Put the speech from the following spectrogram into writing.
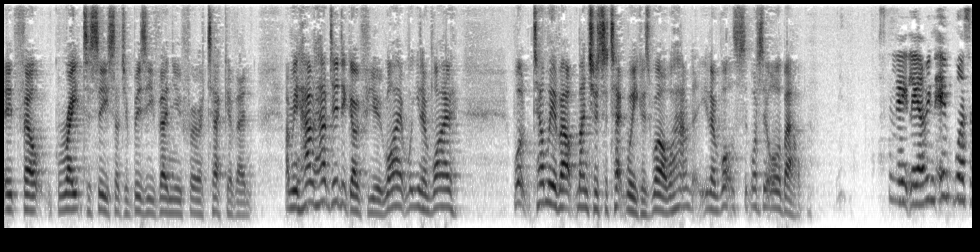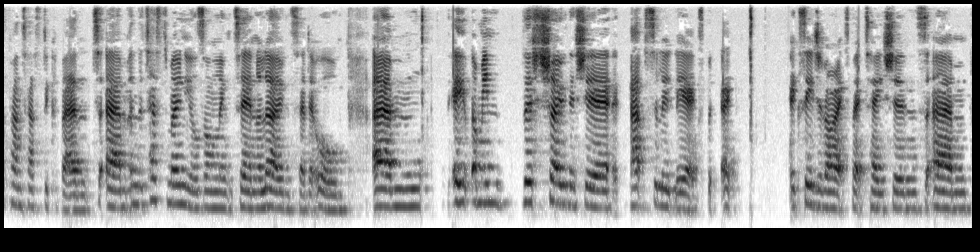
it felt great to see such a busy venue for a tech event. I mean, how how did it go for you? Why you know why well, tell me about Manchester Tech Week as well. Well, how, you know, what's what's it all about? Absolutely. I mean, it was a fantastic event, um, and the testimonials on LinkedIn alone said it all. Um, it, I mean, the show this year absolutely expe- exceeded our expectations. Um,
